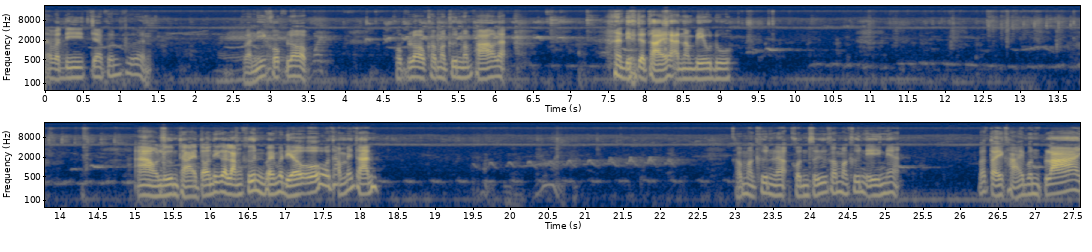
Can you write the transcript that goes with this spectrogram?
สวัสดีจ้าเพื่อนๆ วันนี้ครบรอบ ครบรอบเข้ามาขึ้นมะพร้าวแล้วเดี๋ยวจะถ่ายให้อันนาเบลดูอ้าวลืมถ่ายตอนที่กำลังขึ้นไปเมื่อเดี๋ยว โอ้ทำไม่ทัน เขามาขึ้นแล้ว คนซื้อเขามาขึ้นเองเนี่ยป้าต่อยขายบนปลาย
